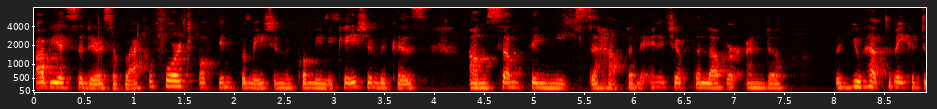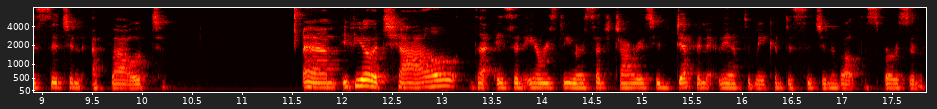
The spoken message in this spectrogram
obviously there's a lack of of information and communication because um, something needs to happen. The energy of the lover and the, you have to make a decision about um, if you have a child that is an Aries, Leo, or Sagittarius, you definitely have to make a decision about this person.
